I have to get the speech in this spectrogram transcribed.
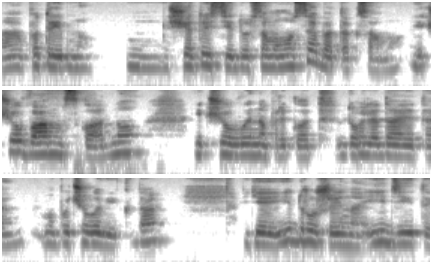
е, потрібно. М, Щедрість і до самого себе так само. Якщо вам складно, якщо ви, наприклад, доглядаєте або чоловік, да? є і дружина, і діти,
